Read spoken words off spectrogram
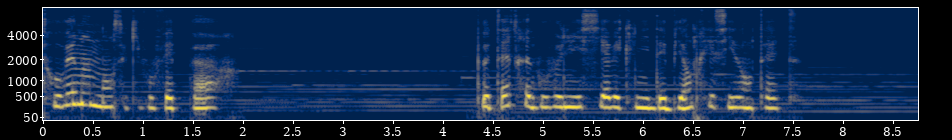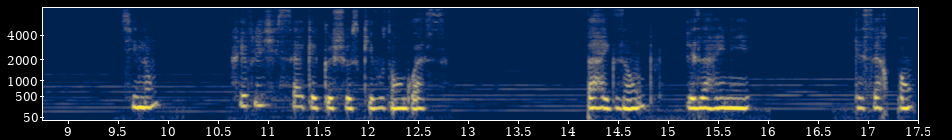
Trouvez maintenant ce qui vous fait peur. Peut-être êtes-vous venu ici avec une idée bien précise en tête. Sinon, réfléchissez à quelque chose qui vous angoisse. Par exemple, les araignées, les serpents,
